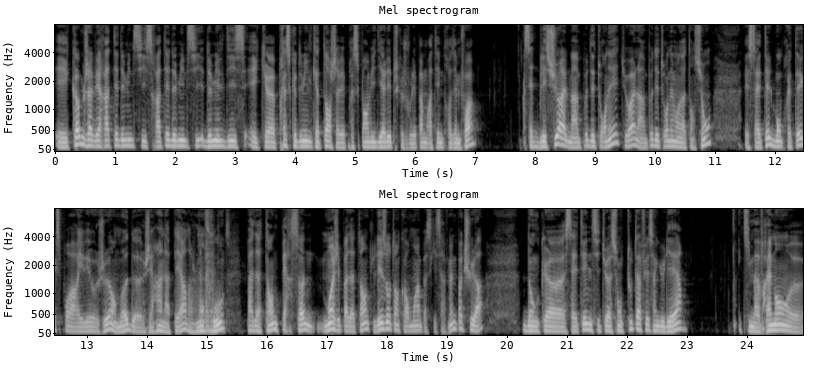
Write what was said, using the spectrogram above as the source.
Et comme j'avais raté 2006, raté 2006, 2010 et que presque 2014, j'avais presque pas envie d'y aller parce que je voulais pas me rater une troisième fois, cette blessure, elle m'a un peu détourné, tu vois, elle a un peu détourné mon attention. Et ça a été le bon prétexte pour arriver au jeu en mode euh, j'ai rien à perdre, je m'en fous, pas d'attente, personne. Moi, j'ai pas d'attente, les autres encore moins parce qu'ils savent même pas que je suis là. Donc, euh, ça a été une situation tout à fait singulière qui m'a vraiment, euh,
